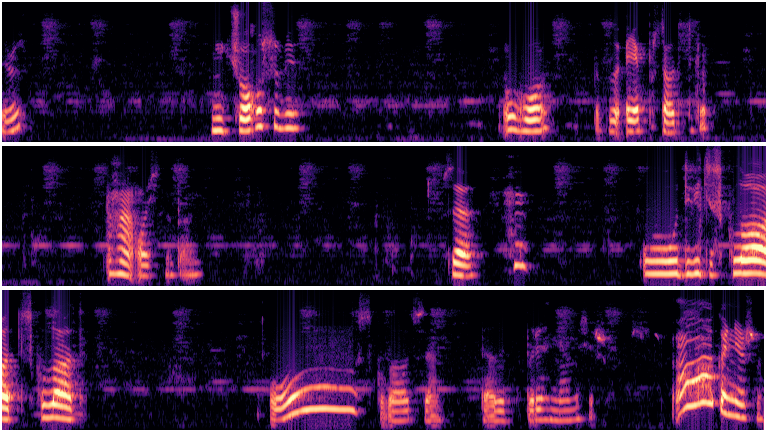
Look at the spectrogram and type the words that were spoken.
Зараз. Нічого собі. Ого. Так, а як поставити тепер? Ага, ось, напевно. Все. Хм. Дивіться, склад, склад. О, склад, все. Так, перегнемося. ж. А, звісно.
